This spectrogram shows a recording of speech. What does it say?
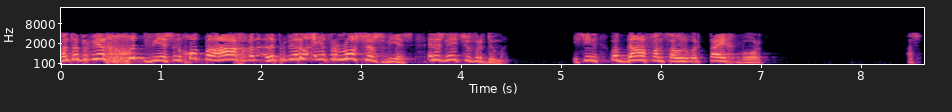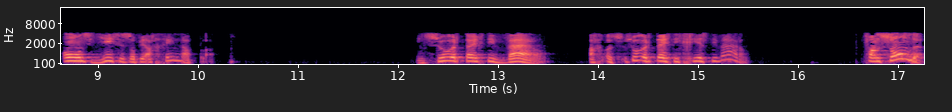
want hulle probeer goed wees en God behaag, hulle probeer hulle eie verlossers wees en is net so verdoemend. Jy sien, ook daarvan sal hulle oortuig word as ons Jesus op die agenda plaas. En so oortuig die wêreld, ag so oortuig die Gees die wêreld van sonde.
